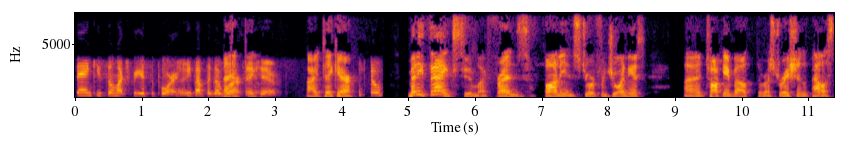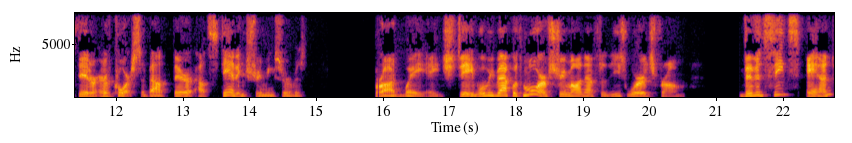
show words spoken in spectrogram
Thank you so much for your support. Hey. Keep up the good Thank work. you. Take care. All right, take care. Thank you. Many thanks to my friends Bonnie and Stewart for joining us and talking about the restoration of the Palace Theater, and of course about their outstanding streaming service, Broadway HD. We'll be back with more of Stream On after these words from Vivid Seats and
